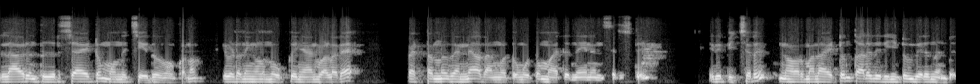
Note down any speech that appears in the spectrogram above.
എല്ലാവരും തീർച്ചയായിട്ടും ഒന്ന് ചെയ്തു നോക്കണം. ഇവിടെ നിങ്ങൾ നോക്കുക ഞാൻ വളരെ പെട്ടെന്ന് തന്നെ അത് അങ്ങോട്ടും ഇങ്ങോട്ടും മാറ്റുന്നതിനനുസരിച്ചിട്ട് ഇത് പിക്ചർ നോർമലായിട്ടും തല തിരിഞ്ഞിട്ടും വരുന്നുണ്ട്.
